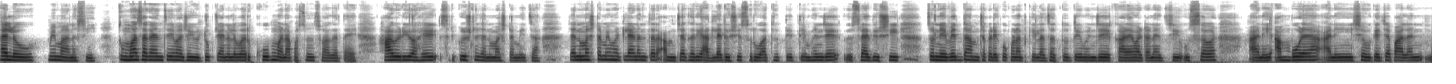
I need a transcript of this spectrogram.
हॅलो मी मानसी. तुम्हा सगळ्यांचे माझ्या यूट्यूब चॅनलवर खूप मनापासून स्वागत आहे. हा व्हिडिओ आहे श्रीकृष्ण जन्माष्टमीचा. जन्माष्टमी म्हटल्यानंतर आमच्या घरी आदल्या दिवशी सुरुवात होते. ते म्हणजे दुसऱ्या दिवशी जो नैवेद्य आमच्याकडे कोकणात केला जातो ते म्हणजे काळ्या वाटाण्याची उसळ आणि आंबोळ्या आणि शेवग्याच्या पाल्यां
